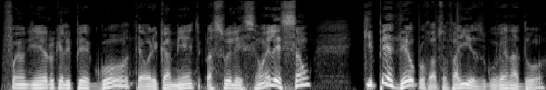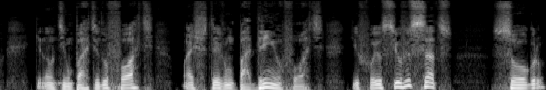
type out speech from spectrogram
Foi um dinheiro que ele pegou, teoricamente, para sua eleição. Eleição que perdeu para o Robson Farias, o governador, que não tinha um partido forte, mas teve um padrinho forte, que foi o Silvio Santos, sogro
